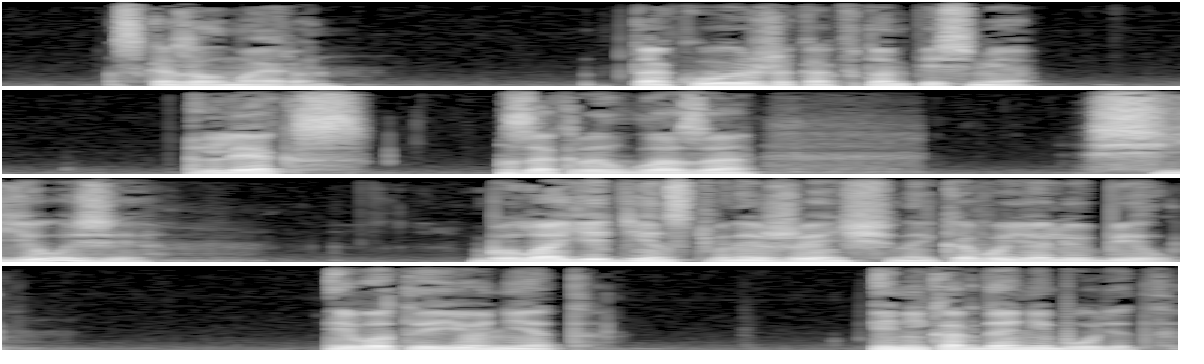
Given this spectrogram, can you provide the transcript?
— сказал Майрон. «Такую же, как в том письме». Лекс закрыл глаза. «Сьюзи была единственной женщиной, кого я любил. И вот ее нет. И никогда не будет».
